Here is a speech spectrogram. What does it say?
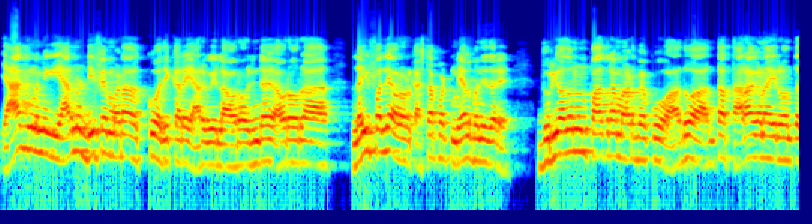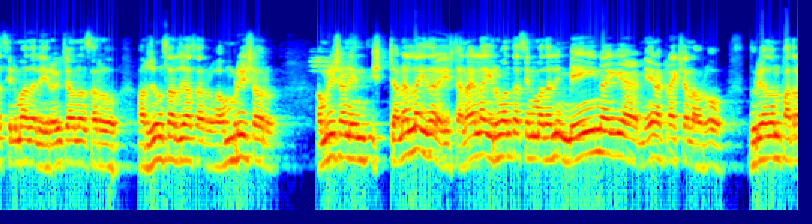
ಯಾಕೆ ನಮಗೆ ಯಾರನ್ನು ಡಿಫೇಮ್ ಹಕ್ಕು ಅಧಿಕಾರ ಯಾರಿಗೂ ಇಲ್ಲ. ಅವ್ರವ್ರ ಇಂಡ ಅವ್ರವ್ರ ಲೈಫಲ್ಲಿ ಅವ್ರವ್ರ ಕಷ್ಟಪಟ್ಟು ಮೇಲೆ ಬಂದಿದ್ದಾರೆ. ದುರ್ಯೋಧನನ ಪಾತ್ರ ಮಾಡಬೇಕು. ಅದು ಅಂತ ತಾರಾಗಣ ಇರುವಂತ ಸಿನಿಮಾದಲ್ಲಿ ರವಿಚಂದ್ರನ್ ಸರ್ ಅರ್ಜುನ್ ಸರ್ಜಾ ಸರ್ ಅಂಬರೀಷ್ ಅವರು. ಅಂಬರೀಷ್ ಅಣ್ಣ ಇಷ್ಟು ಜನ ಎಲ್ಲ ಇದ್ದಾರೆ ಇಷ್ಟು ಜನ ಎಲ್ಲ ಇರುವಂತ ಸಿನಿಮಾದಲ್ಲಿ ಮೇನ್ ಆಗಿ ಮೇನ್ ಅಟ್ರಾಕ್ಷನ್ ಅವರು ದುರ್ಯೋಧನ ಪಾತ್ರ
